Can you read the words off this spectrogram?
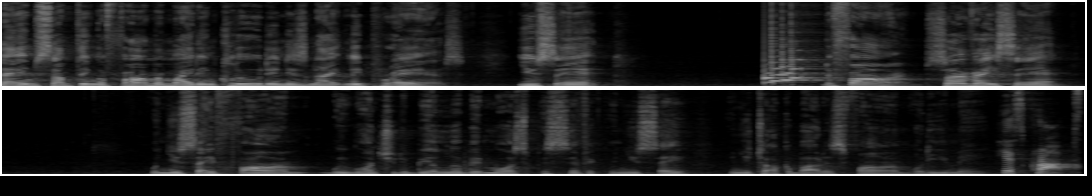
name something a farmer might include in his nightly prayers. You said the farm. Survey said when you say farm, we want you to be a little bit more specific. When you say when you talk about his farm, what do you mean? His crops.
